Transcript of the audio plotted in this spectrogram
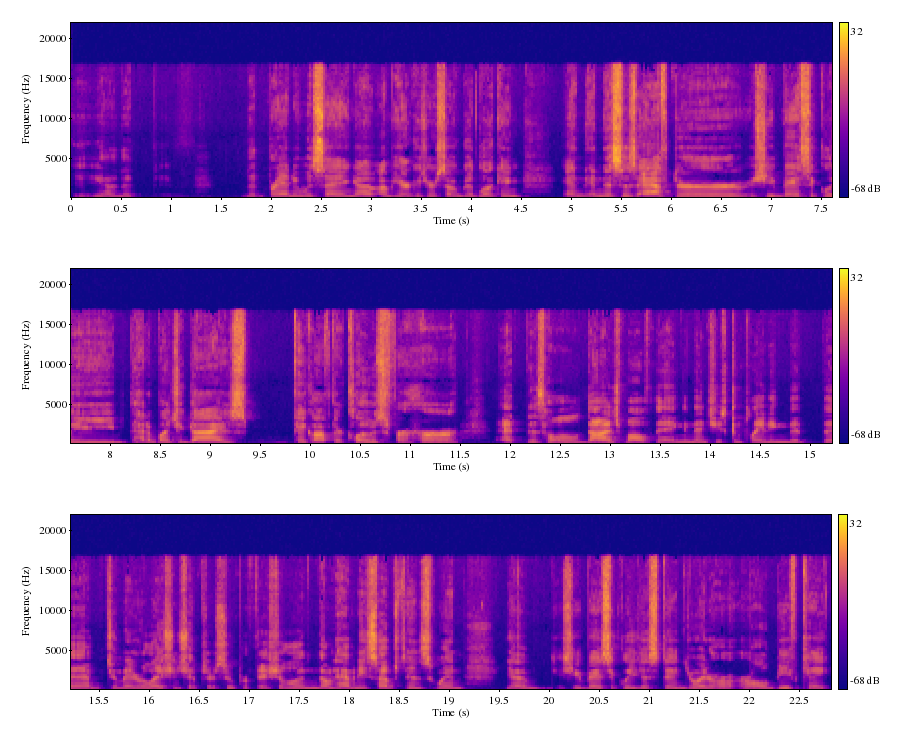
you know that that Brandon was saying, "I'm here because you're so good looking," and and this is after she basically had a bunch of guys take off their clothes for her at this whole dodgeball thing, and then she's complaining that uh, too many relationships are superficial and don't have any substance. When you know she basically just enjoyed her, her whole beefcake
